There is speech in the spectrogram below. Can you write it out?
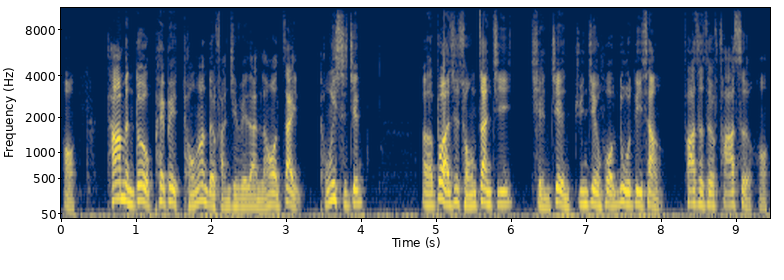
哦，他们都有配备同样的反舰飞弹，然后在同一时间，呃，不管是从战机潜舰、军舰或陆地上发射车发射，哈，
